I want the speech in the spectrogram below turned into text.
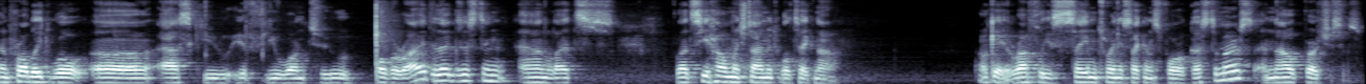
And probably it will uh, ask you if you want to override the existing and let's let's see how much time it will take now. Okay roughly same 20 seconds for customers and now purchases.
